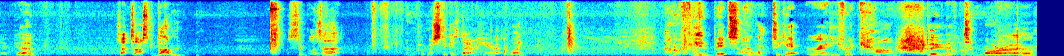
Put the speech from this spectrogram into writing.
There we go. Is that task done? Simple as that. Let me put my stickers down here out the way. I've got a few bits I want to get ready for the car boot tomorrow.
